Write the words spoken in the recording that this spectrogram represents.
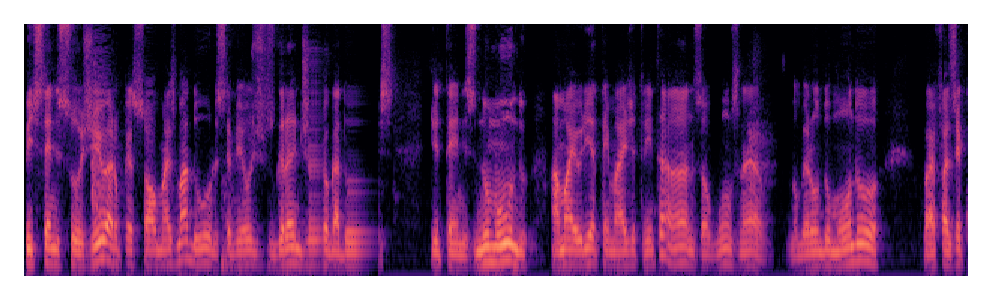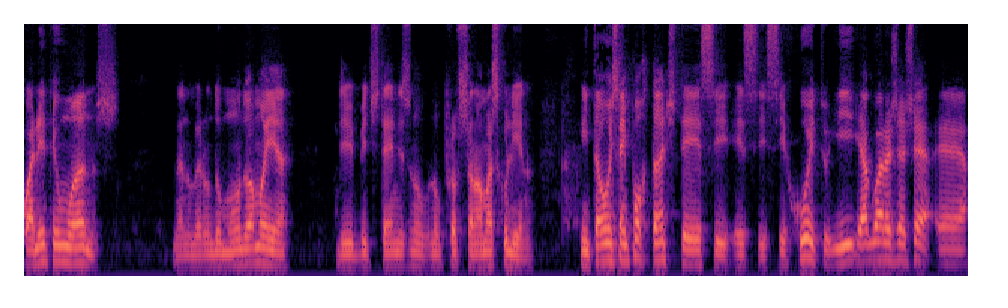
beach tênis surgiu, era o pessoal mais maduro. Você vê hoje os grandes jogadores de tênis no mundo, a maioria tem mais de 30 anos, alguns, né? O número um do mundo vai fazer 41 anos, né? Número um do mundo amanhã, de beach tênis no, no profissional masculino. Então, isso é importante ter esse, esse circuito. E agora, Gegé, é,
